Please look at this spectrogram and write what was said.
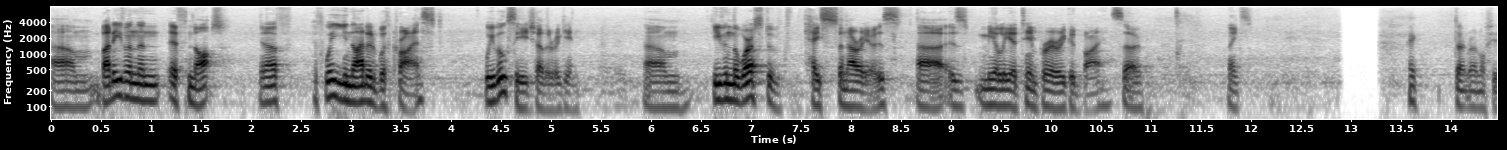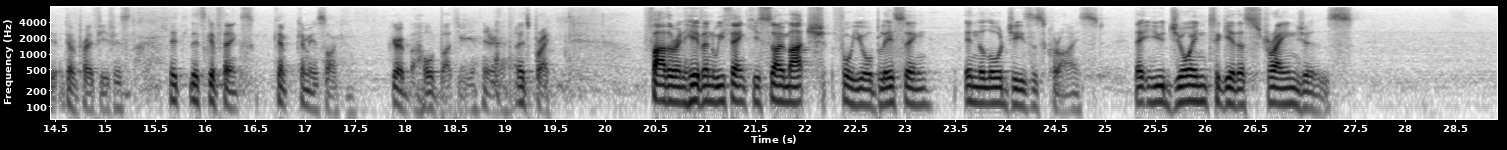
Um, but even in, if not, you know, if, if we're united with Christ, we will see each other again. Um, even the worst of case scenarios uh, is merely a temporary goodbye. So, thanks. Hey, don't run off yet. I've got to pray for you first. Let, us give thanks. Come, come here so I can grab a hold both of you. There we go. Let's pray. Father in heaven, we thank you so much for your blessing in the Lord Jesus Christ, that you join together strangers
